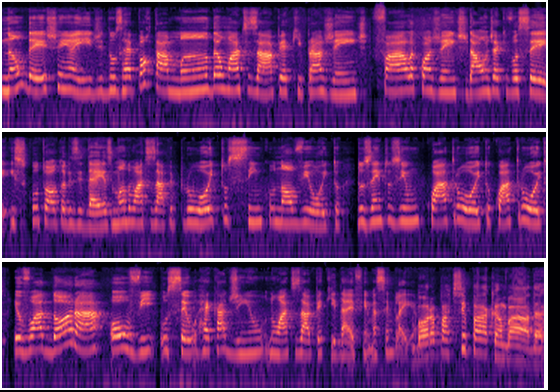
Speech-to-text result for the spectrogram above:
não deixem aí de nos reportar. Manda um WhatsApp aqui pra gente. Fala com a gente da onde é que você escuta o Autores Ideias. Manda um WhatsApp pro 8598 201 4848. Eu vou adorar ouvir o seu recadinho no WhatsApp aqui da FM Assembleia. Bora participar, cambada.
